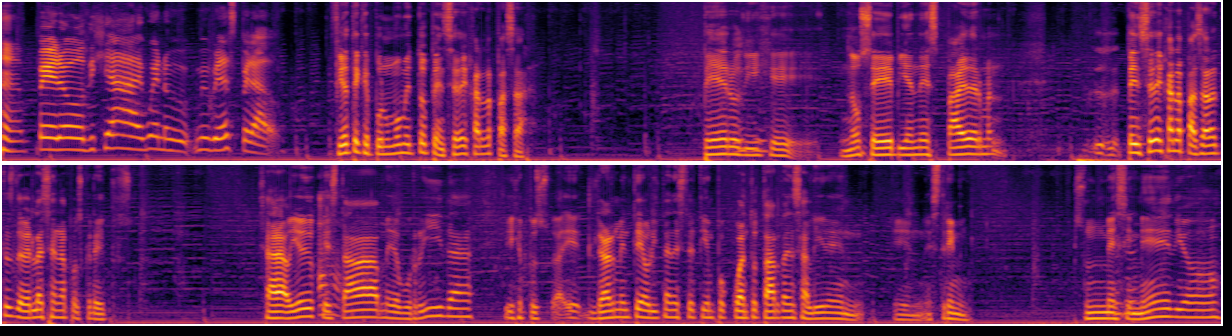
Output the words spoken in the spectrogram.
pero dije, ay, bueno, me hubiera esperado. Fíjate que por un momento pensé dejarla pasar. Pero dije, no sé, viene Spider-Man. Pensé dejarla pasar antes de ver la escena post créditos. O sea, había oído que Ajá. estaba medio aburrida. Y dije, pues eh, realmente ahorita en este tiempo, ¿cuánto tarda en salir en, en streaming? Pues un mes y medio.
